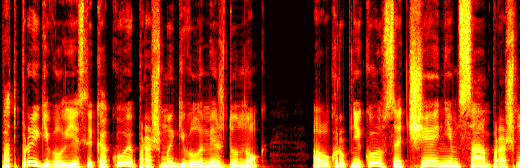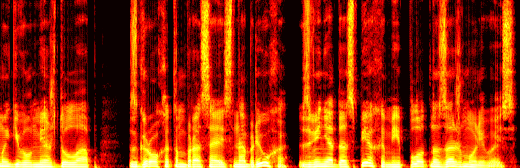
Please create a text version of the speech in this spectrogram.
подпрыгивал, если какое прошмыгивало между ног, а у крупников с отчаянием сам прошмыгивал между лап, с грохотом бросаясь на брюхо, звеня доспехами и плотно зажмуриваясь.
